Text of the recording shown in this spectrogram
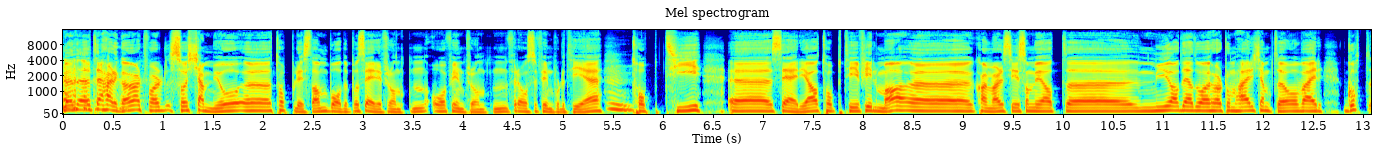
Men uh, til helga i hvert fall, så kommer jo uh, topplistene både på seriefronten og filmfronten fra oss i Filmpolitiet. Mm. Topp ti serier, topp ti filmer. kan vel si så mye at mye av det du har hørt om her, kommer til å være godt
